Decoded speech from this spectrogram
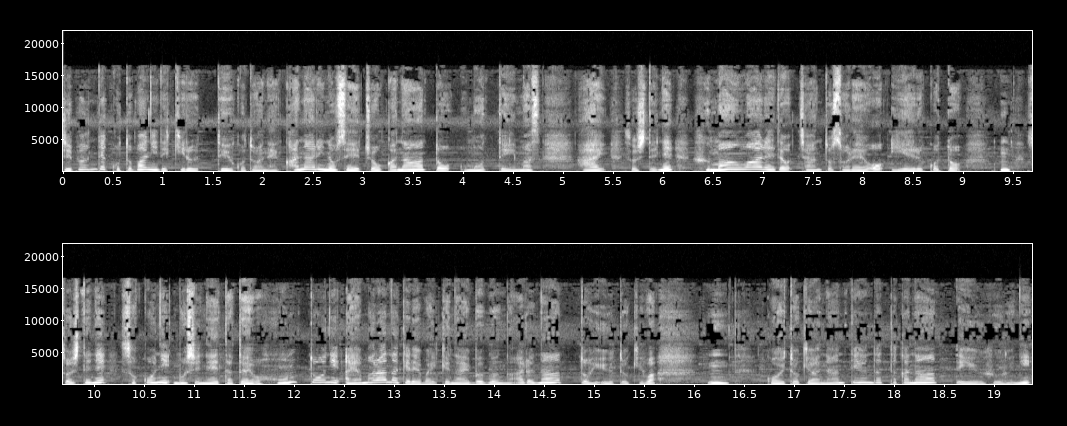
自分で言葉にできるっていうことはねかなりの成長かなと思っています。はい。そしてね不満はあれどちゃんとそれを言えること。うん、そしてねそこにもしね例えば本当に謝らなければいけない部分があるなという時は、うん、こういう時は何て言うんだったかなっていうふうに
